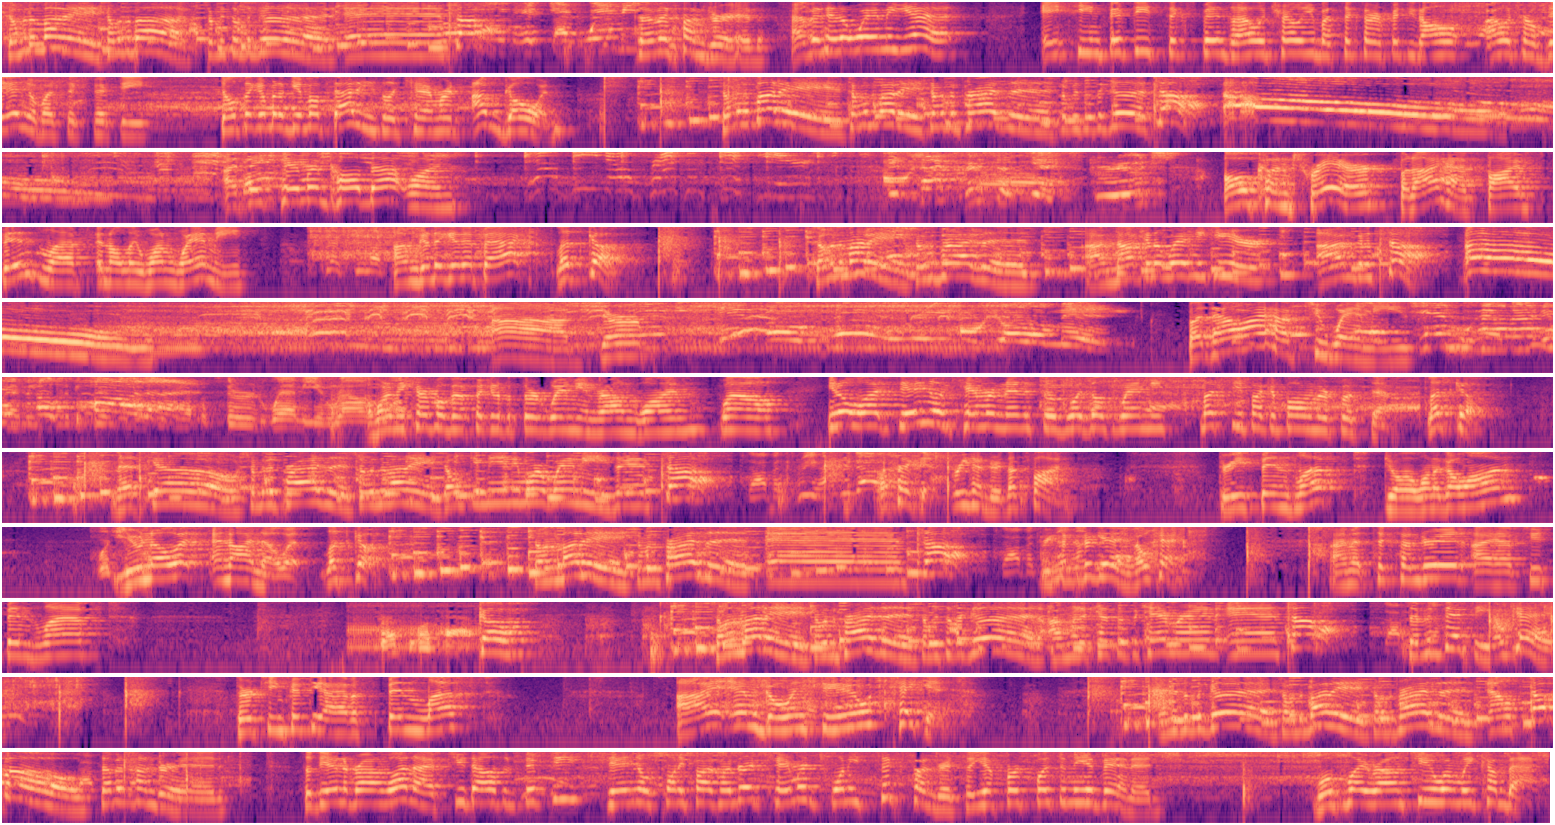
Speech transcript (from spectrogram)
Show me the money. Show me the bucks. Show me something good. And stop. Hit that whammy. 700. Haven't hit a whammy yet. 1850, six spins. I only trail you by $650. I only trail Daniel by 650. Don't think I'm going to give up that easily, Cameron. I'm going. Show me the money. Show me the money. Show me the prizes. Show me something good. Stop. Oh! I think Cameron called that one. It's not Christmas yet, Scrooge. Au contraire, but I have five spins left and only one whammy. I'm gonna get it back. Let's go. Show me the money. Show me the prizes. I'm not gonna wait here. I'm gonna stop. Oh! Ah, derp. But now I have two whammies. I want to be careful about picking up a third whammy in round one. Well, you know what? Daniel and Cameron managed to avoid those whammies. Let's see if I can follow in their footsteps. Let's go. Let's go. Show me the prizes. Show me the money. Don't give me any more whammies. And stop. Stop at 300 I'll take it. 300. That's fine. Three spins left. Do I want to go on? You know it, and I know it. Let's go. Show me the money. Show me the prizes. And stop. Stop 300 again. Okay. I'm at 600. I have two spins left. Go. Show me the money. Show me the prizes. Show me something good. I'm going to catch up the Cameron and stop. 750. Okay. 1350. I have a spin left. I am going to take it. Show me something good. Show me the money. Show me the prizes. El Scopo. 700. So at the end of round one, I have 2,050. Daniel 2,500. Cameron 2,600. So you have first place in the advantage. We'll play round two when we come back.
